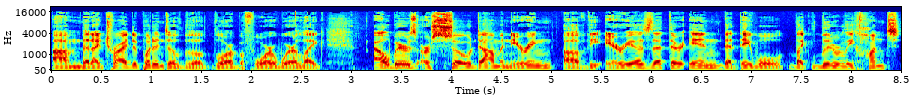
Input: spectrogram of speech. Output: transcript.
um, that I tried to put into the lore before, where like owlbears are so domineering of the areas that they're in that they will like literally hunt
